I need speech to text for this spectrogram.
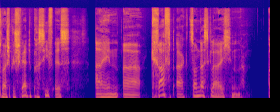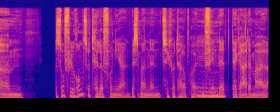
zum Beispiel schwer depressiv ist, ein äh, Kraftakt sondersgleichen, ähm, so viel rumzutelefonieren, bis man einen Psychotherapeuten mhm. findet, der gerade mal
